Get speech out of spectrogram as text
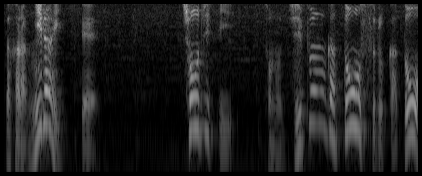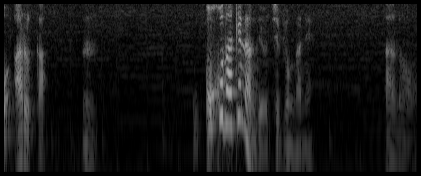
だから未来って、正直、その自分がどうするか、どうあるか、うん。ここだけなんだよ、自分がね。あの、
